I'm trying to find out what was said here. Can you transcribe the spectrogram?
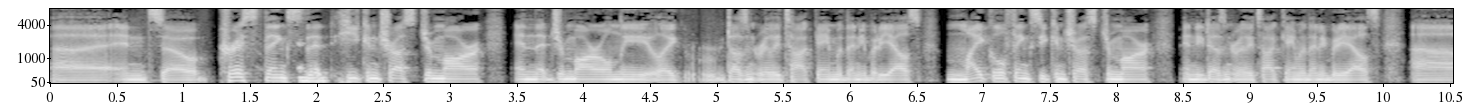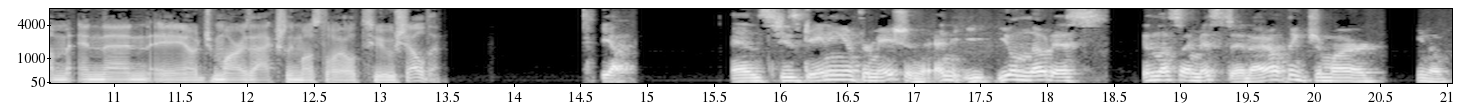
Uh, and so Chris thinks that he can trust Jamar and that Jamar only like doesn't really talk game with anybody else. Michael thinks he can trust Jamar and he doesn't really talk game with anybody else. Um, and then, you know, Jamar is actually most loyal to Sheldon. Yep. And she's gaining information. And you'll notice, unless I missed it, I don't think Jamar, you know,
